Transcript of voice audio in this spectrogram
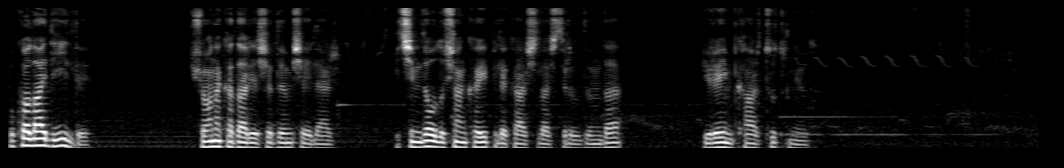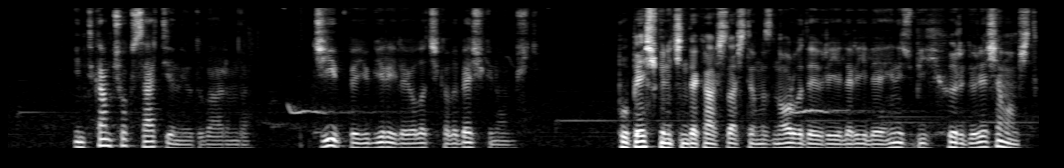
Bu kolay değildi. Şu ana kadar yaşadığım şeyler, içimde oluşan kayıp ile karşılaştırıldığında yüreğim kar tutmuyordu. İntikam çok sert yanıyordu bağrımda. Jeep ve Yugiri ile yola çıkalı beş gün olmuştu. Bu beş gün içinde karşılaştığımız Norva devriyeleriyle henüz bir hırgür yaşamamıştık.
